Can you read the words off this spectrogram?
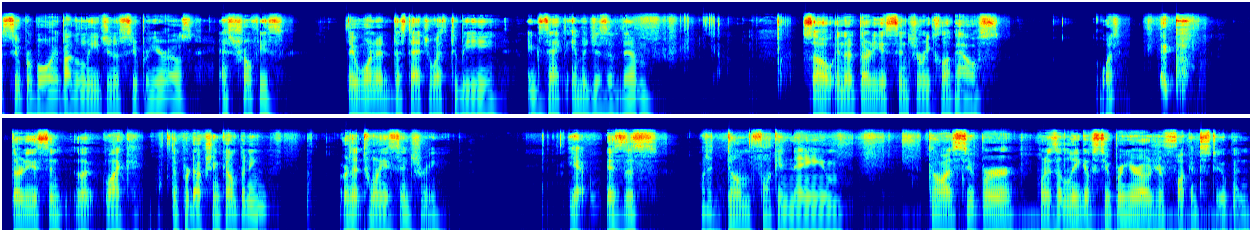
Superboy by the Legion of Superheroes as trophies. They wanted the statuettes to be exact images of them. So, in their 30th century clubhouse, what? 30th century, like the production company? Or is that 20th century? Yeah, is this. What a dumb fucking name. God, super. What is it? League of Superheroes? You're fucking stupid.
